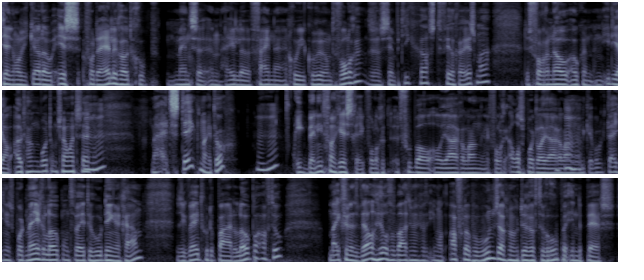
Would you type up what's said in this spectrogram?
Daniel Ricciardo is voor de hele grote groep mensen een hele fijne en goede coureur om te volgen. Dus een sympathieke gast, veel charisma. Dus voor Renault ook een, een ideaal uithangbord, om zo maar te zeggen. Mm -hmm. Maar het steekt mij toch? Mm -hmm. Ik ben niet van gisteren. Ik volg het, het, voetbal al jarenlang en ik volg alle sport al jarenlang. Mhm. En ik heb ook een tijdje in sport meegelopen om te weten hoe dingen gaan. Dus ik weet hoe de paarden lopen af en toe. Maar ik vind het wel heel verbazingwekkend dat iemand afgelopen woensdag nog durft te roepen in de pers.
